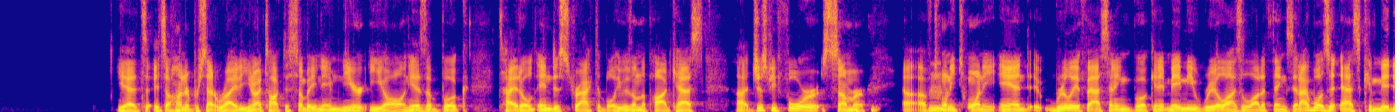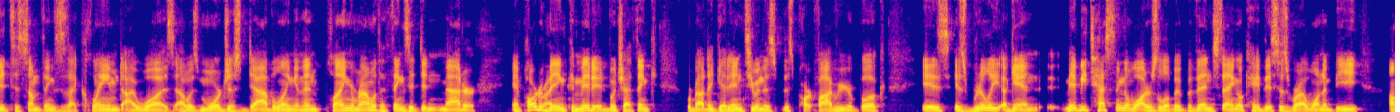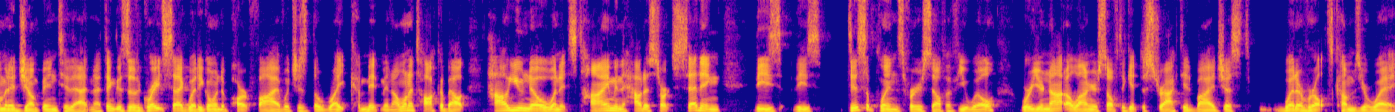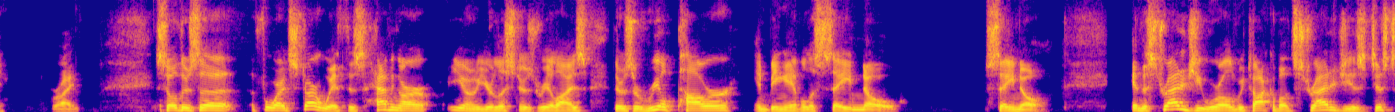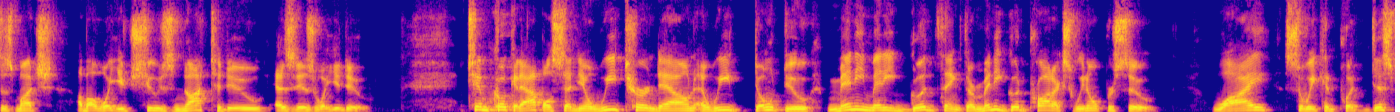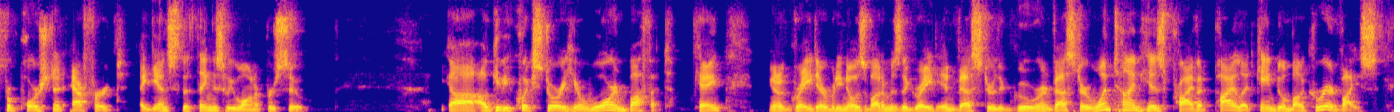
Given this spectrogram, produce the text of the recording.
Yeah, it's it's 100% right. You know, I talked to somebody named Nir Eyal, and he has a book titled Indistractable. He was on the podcast uh, just before summer uh, of mm. 2020, and really a fascinating book. And it made me realize a lot of things that I wasn't as committed to some things as I claimed I was. I was more just dabbling and then playing around with the things that didn't matter. And part of right. being committed, which I think we're about to get into in this this part five of your book, is is really again maybe testing the waters a little bit, but then saying, okay, this is where I want to be. I'm going to jump into that, and I think this is a great segue to go into part five, which is the right commitment. I want to talk about how you know when it's time and how to start setting these these disciplines for yourself, if you will, where you're not allowing yourself to get distracted by just whatever else comes your way. Right. So there's a for where I'd start with is having our you know your listeners realize there's a real power in being able to say no. Say no. In the strategy world, we talk about strategy is just as much about what you choose not to do as it is what you do. Tim Cook at Apple said, you know, we turn down and we don't do many, many good things. There are many good products we don't pursue. Why? So we can put disproportionate effort against the things we want to pursue. Uh, I'll give you a quick story here. Warren Buffett, okay, you know, great. Everybody knows about him as the great investor, the guru investor. One time, his private pilot came to him about career advice.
